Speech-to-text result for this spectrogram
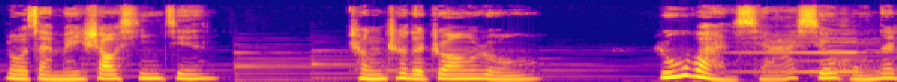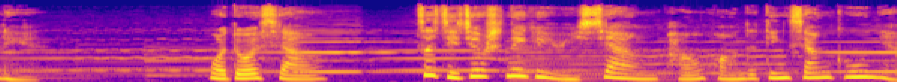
落在眉梢心间，澄澈的妆容。如晚霞羞红的脸，我多想自己就是那个雨巷彷徨的丁香姑娘，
